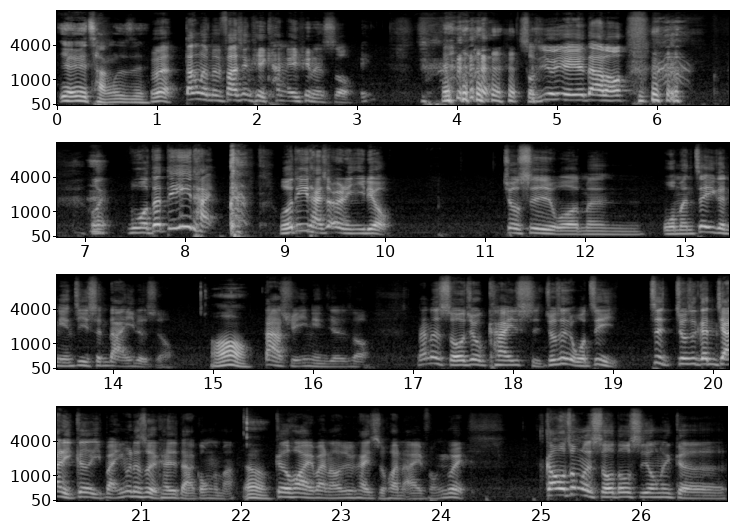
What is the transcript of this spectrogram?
越来越长，是不是？不是，当人们发现可以看 A 片的时候，哎、手机就越来越大喽。我我的第一台，我的第一台是二零一六，就是我们我们这一个年纪升大一的时候，哦，大学一年级的时候，那那时候就开始，就是我自己，这就是跟家里各一半，因为那时候也开始打工了嘛，嗯，各花一半，然后就开始换 iPhone，因为高中的时候都是用那个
